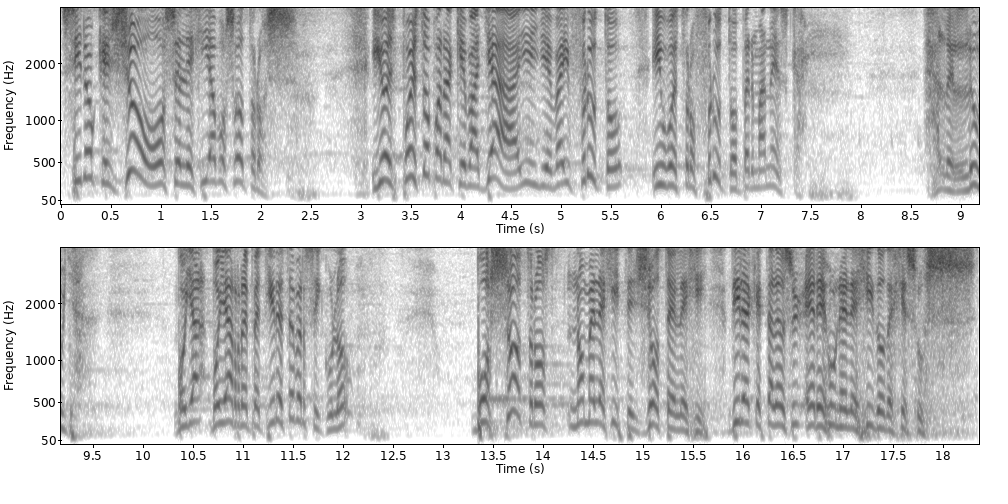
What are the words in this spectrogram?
sino que yo os elegí a vosotros. Y os he puesto para que vayáis y llevéis fruto y vuestro fruto permanezca. Aleluya. Voy a, voy a repetir este versículo. Vosotros no me elegiste, yo te elegí. Dile al que está eres un elegido de Jesús.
